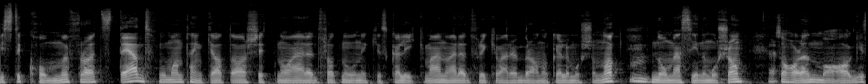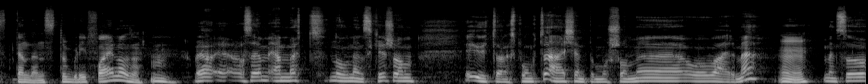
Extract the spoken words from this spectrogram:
hvis det kommer fra et sted hvor man tenker at ah, shit, nå er jeg redd for at noen ikke skal like meg, nå er jeg redd for ikke å være bra nok eller morsom nok, nå må jeg si noe morsomt, så har det en magisk tendens til å bli feil. altså. Og jeg, altså jeg, har møtt noen mennesker som i utgangspunktet er kjempemorsomme å være med, men så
